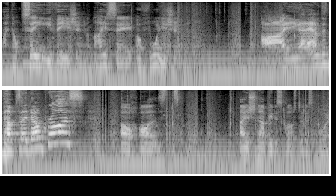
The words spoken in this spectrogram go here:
I don't say evasion. I say avoision. Ah, you gotta have this upside down cross. Oh, oh, this, this, I should not be this close to this boy.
